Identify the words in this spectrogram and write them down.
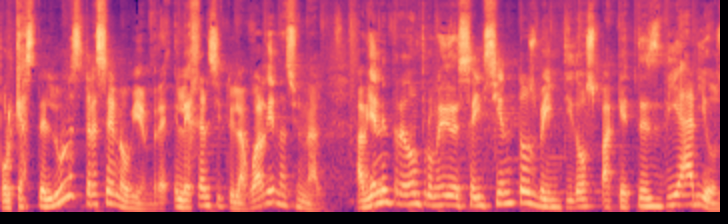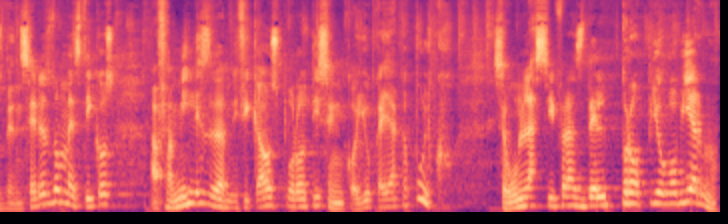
porque hasta el lunes 13 de noviembre el Ejército y la Guardia Nacional habían entregado un promedio de 622 paquetes diarios de enseres domésticos a familias de damnificados por Otis en Coyuca y Acapulco, según las cifras del propio gobierno,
